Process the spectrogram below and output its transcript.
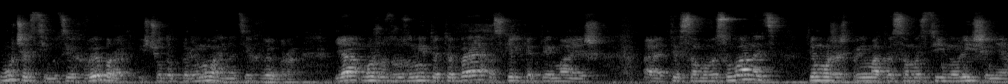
участі у цих виборах і щодо перемоги на цих виборах. Я можу зрозуміти тебе, оскільки ти маєш е, ти самовисуванець, ти можеш приймати самостійно рішення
